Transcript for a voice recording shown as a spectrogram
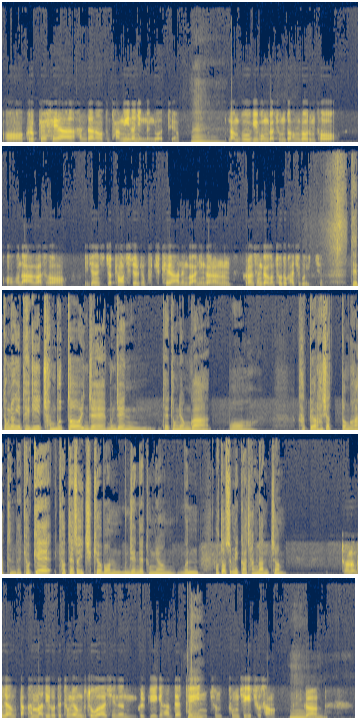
어 그렇게 해야 한다는 어떤 당위는 있는 것 같아요. 음. 남북이 뭔가 좀 더 한 걸음 더 어, 나아가서 이제는 진짜 평화 체제를 좀 구축해야 하는 거 아닌가라는 그런 생각은 저도 가지고 있죠. 대통령이 되기 전부터 이제 문재인 대통령과 뭐 각별하셨던 것 같은데 곁에 곁에서 지켜본 문재인 대통령은 어떻습니까? 장단점. 저는 그냥 딱 한마디로 대통령도 좋아하시는 글귀이긴 한데 대인 춘풍 지기추상. 그러니까 음.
